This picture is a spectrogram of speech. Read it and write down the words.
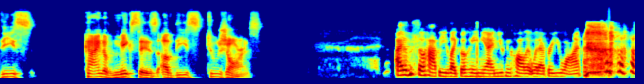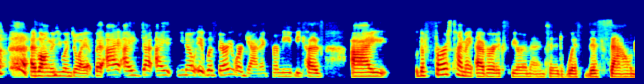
these kind of mixes of these two genres? I'm so happy you like Bohemia, and you can call it whatever you want, as long as you enjoy it. But I, I, I, you know, it was very organic for me because I, the first time I ever experimented with this sound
